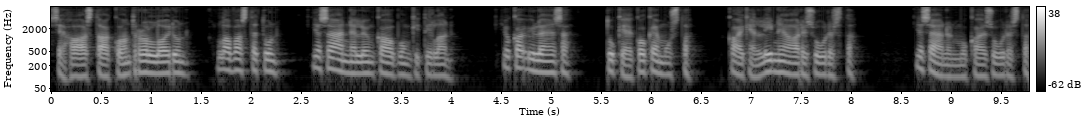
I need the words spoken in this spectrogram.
Se haastaa kontrolloidun, lavastetun ja säännellyn kaupunkitilan, joka yleensä tukee kokemusta kaiken lineaarisuudesta ja säännönmukaisuudesta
